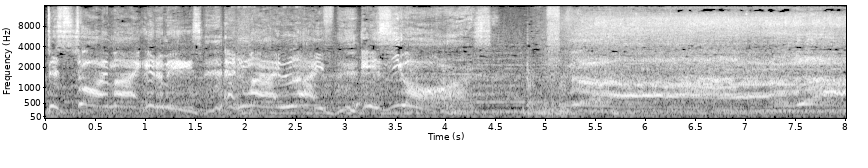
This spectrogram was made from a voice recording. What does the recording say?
Destroy my enemies, and my life is yours!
